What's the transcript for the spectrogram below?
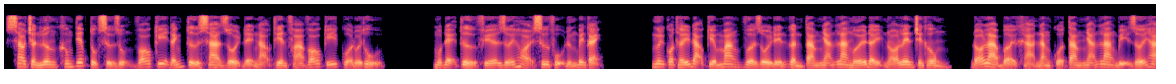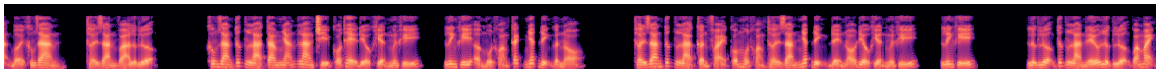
sao trần lương không tiếp tục sử dụng võ kỹ đánh từ xa rồi để ngạo thiên phá võ kỹ của đối thủ? Một đệ tử phía dưới hỏi sư phụ đứng bên cạnh. Ngươi có thấy đạo kiếm mang vừa rồi đến gần tam nhãn lang mới đẩy nó lên trên không? Đó là bởi khả năng của tam nhãn lang bị giới hạn bởi không gian, thời gian và lực lượng. Không gian tức là tam nhãn lang chỉ có thể điều khiển nguyên khí, linh khí ở một khoảng cách nhất định gần nó. Thời gian tức là cần phải có một khoảng thời gian nhất định để nó điều khiển nguyên khí, linh khí. Lực lượng tức là nếu lực lượng quá mạnh,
